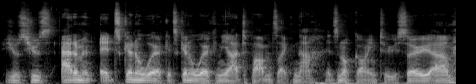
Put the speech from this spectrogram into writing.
she was, she was adamant it's going to work it's going to work and the art department's like nah it's not going to. So um,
